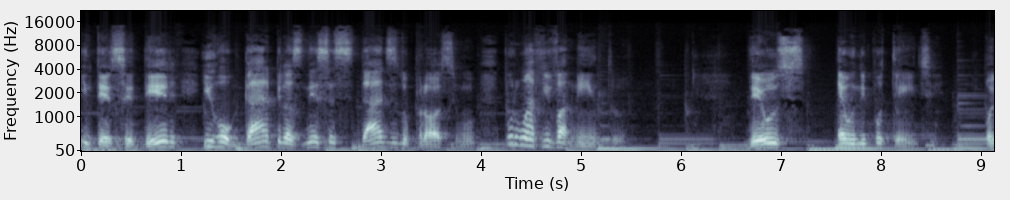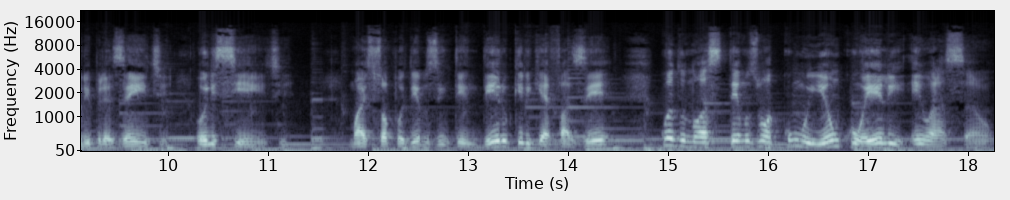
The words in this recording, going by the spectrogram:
interceder e rogar pelas necessidades do próximo, por um avivamento. Deus é onipotente, onipresente, onisciente mas só podemos entender o que Ele quer fazer quando nós temos uma comunhão com Ele em oração.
